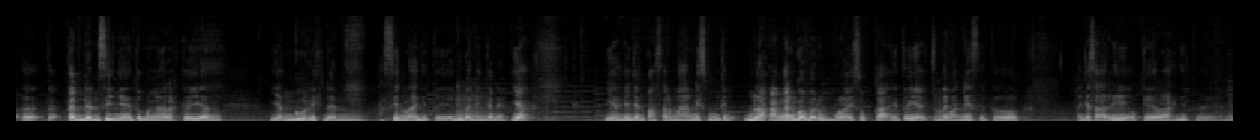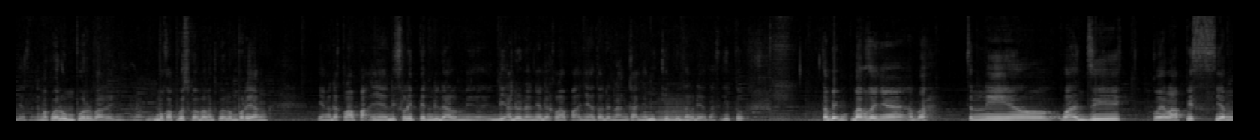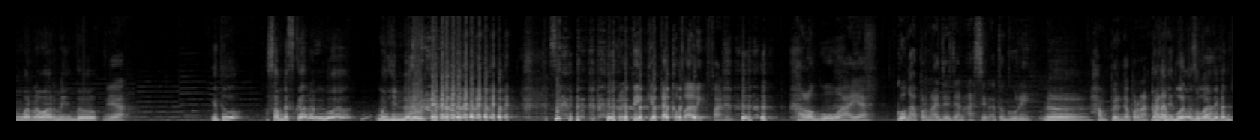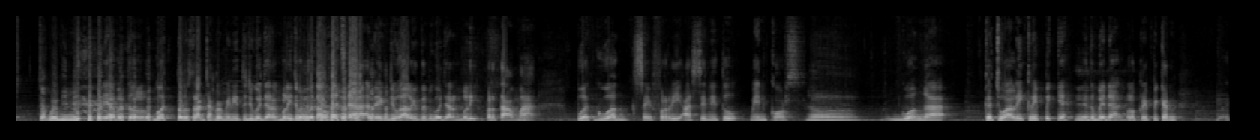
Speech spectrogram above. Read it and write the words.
te- tendensinya itu mengarah ke yang yang gurih dan asin lah gitu ya dibandingkan ya. Yang yang jajan pasar manis mungkin belakangan gue baru mulai suka itu ya centai manis itu Nagasari oke lah gitu. Nagasari sama kue lumpur paling. Bokap gue suka banget kue lumpur yang yang ada kelapanya diselipin di dalamnya di adonannya ada kelapanya atau ada nangkanya dikit ditaruh di atas itu. Tapi bangsanya apa? Cenil wajik kue lapis yang warna-warni itu. Iya. itu sampai sekarang gue menghindar. Berarti kita kebalik, Van. Kalau gua ya, gua nggak pernah jajan asin atau gurih. nah, Hampir nggak pernah. Karena buat gua, sukanya kan cakwe mini Iya betul. Gue terus terang cakwe mini itu juga jarang beli. Cuma gue tahu aja ada yang jual gitu. Tapi gue jarang beli. Pertama, buat gua savory asin itu main course. Oh, Gua nggak kecuali keripik ya. Iya, itu beda. iya. Kalau keripik kan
